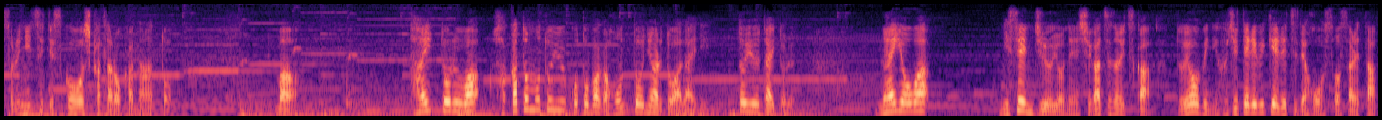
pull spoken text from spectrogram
それについて少し語ろうかなと。まあ、タイトルは、はかともという言葉が本当にあると話題に、というタイトル。内容は、2014年4月の5日、土曜日にフジテレビ系列で放送された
